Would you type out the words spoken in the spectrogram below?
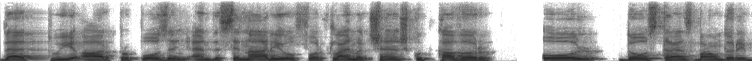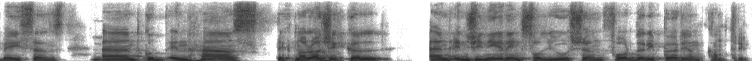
that we are proposing and the scenario for climate change could cover all those transboundary basins mm-hmm. and could enhance technological and engineering solution for the riparian country.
